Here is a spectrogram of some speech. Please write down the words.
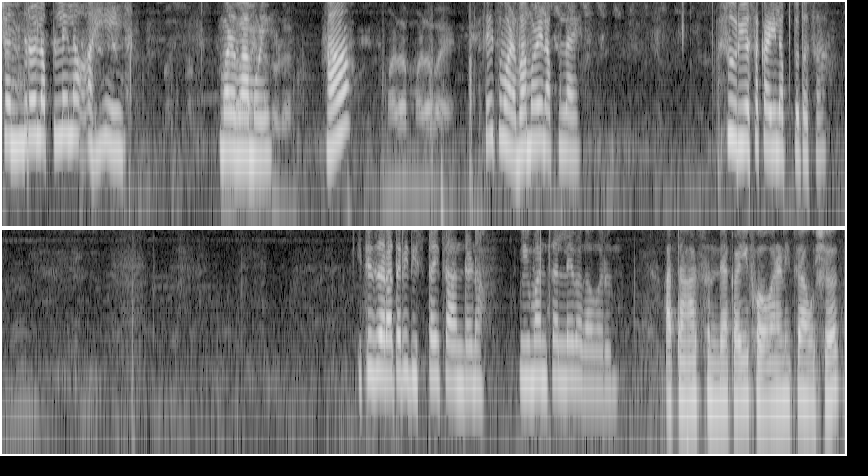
चंद्र लपलेला आहे. मळभामुळे हा? तेच मळभामुळे लपलाय. सूर्य सकाळी लपतो तसा. इथे जरा तरी दिसतंय चांदणं. विमान चाललंय बघा वरून. आता आज संध्याकाळी फवारणीचं औषध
